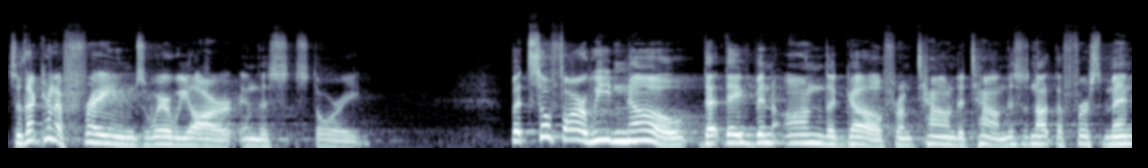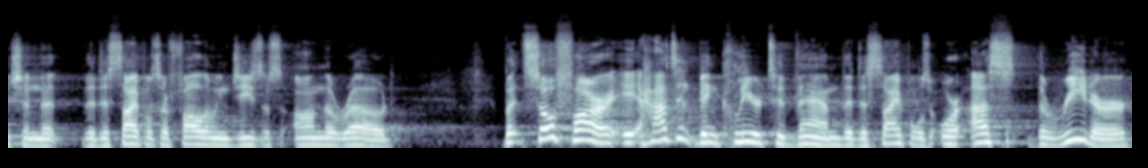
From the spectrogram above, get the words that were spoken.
So that kind of frames where we are in this story. But so far, we know that they've been on the go from town to town. This is not the first mention that the disciples are following Jesus on the road. But so far, it hasn't been clear to them, the disciples, or us, the reader,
